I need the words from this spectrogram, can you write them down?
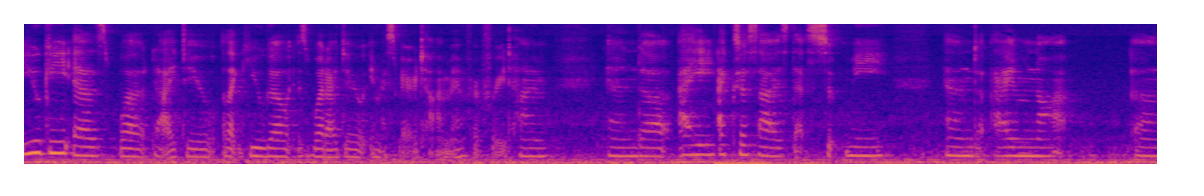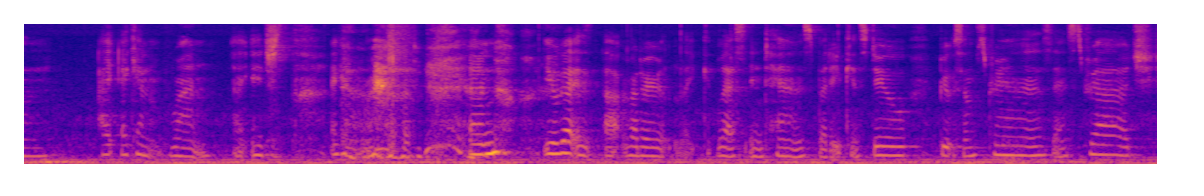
yogi is what i do like yoga is what i do in my spare time and for free time. And uh, i exercise that suit me. And i'm not um, I, I can run. I it just I can run, and yoga is uh, rather like less intense, but it can still build some strength and stretch.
